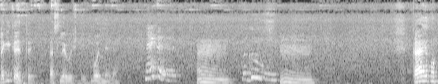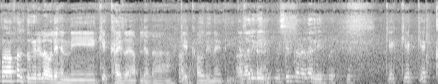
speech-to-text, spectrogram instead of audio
लगी असल्या गोष्टी बोललेल्या. नाही कळत. बघू. काय पप्पा फालतूगिरी लावले ह्यांनी. केक खायचा आहे आपल्याला. केक खाऊ दे नाही ती. उशीर करायला लागली केक केक केक.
